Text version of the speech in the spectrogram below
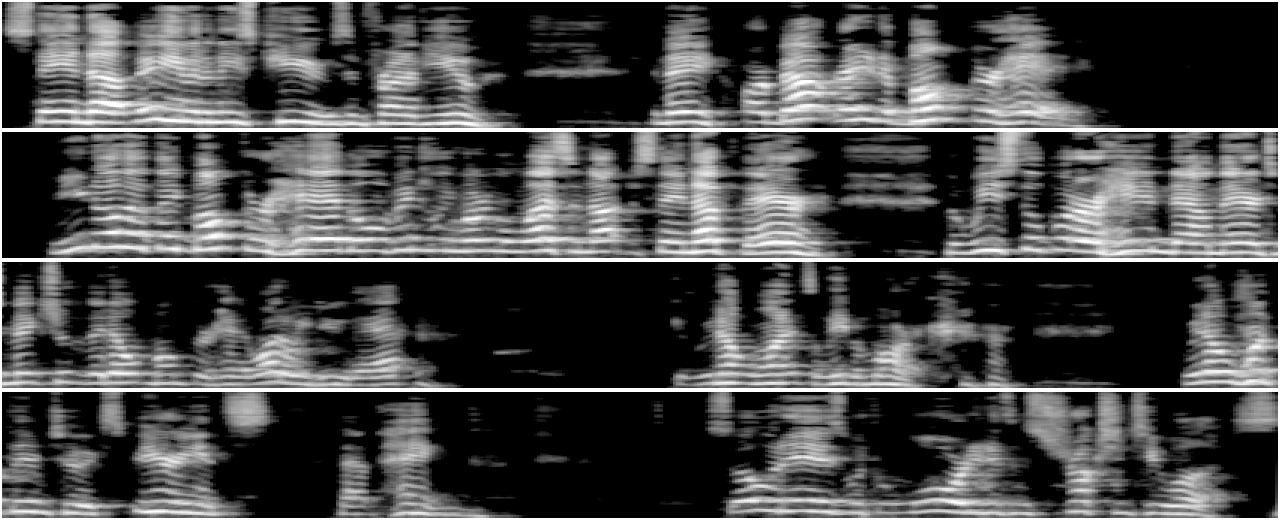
stand up, maybe even in these pews in front of you, and they are about ready to bump their head? And you know that if they bump their head, they'll eventually learn the lesson not to stand up there. But we still put our hand down there to make sure that they don't bump their head. Why do we do that? Because we don't want it to leave a mark. We don't want them to experience that pain. So it is with the Lord and His instruction to us.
